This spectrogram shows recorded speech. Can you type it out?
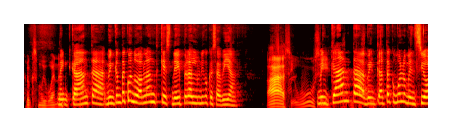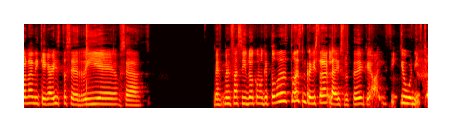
creo que es muy buena. Me encanta. Me encanta cuando hablan que Snape era el único que sabía. Ah, sí, uh, sí. Me encanta, me encanta cómo lo mencionan y que Gary se ríe. O sea, me, me fascinó. Como que toda, toda esta entrevista la disfruté de que, ay, sí, qué bonito.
